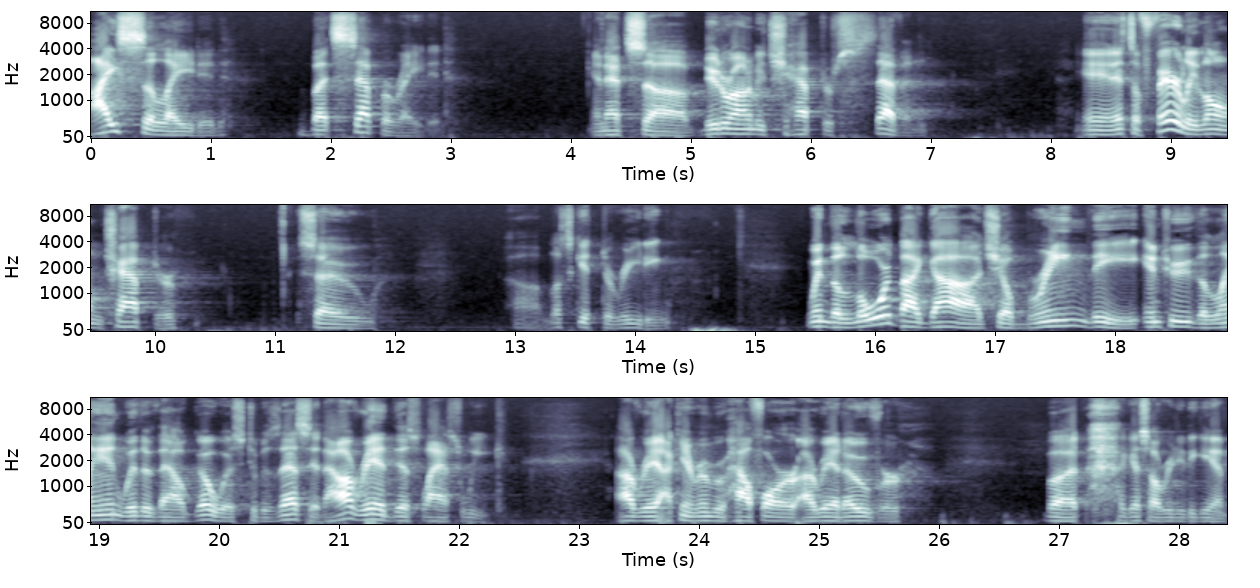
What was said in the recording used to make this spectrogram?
isolated but separated. And that's uh, Deuteronomy chapter 7. And it's a fairly long chapter, so uh, let's get to reading. When the Lord thy God shall bring thee into the land whither thou goest to possess it. Now, I read this last week. I read, I can't remember how far I read over, but I guess I'll read it again.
